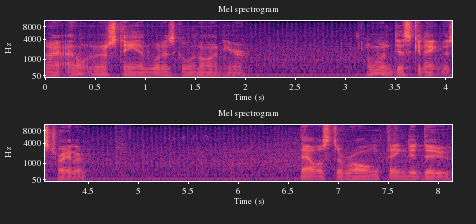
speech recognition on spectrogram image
Alright, I don't understand what is going on here. I'm going to disconnect this trailer. That was the wrong thing to do.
